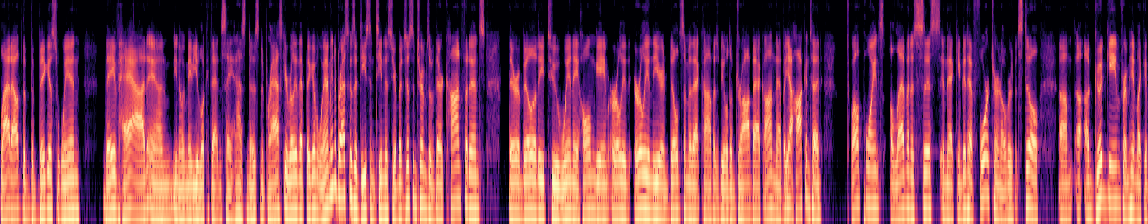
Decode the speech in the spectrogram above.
flat out the, the biggest win they've had. And, you know, maybe you look at that and say, ah, is Nebraska really that big of a win? I mean, Nebraska's a decent team this year, but just in terms of their confidence, their ability to win a home game early early in the year and build some of that confidence, be able to draw back on that. But yeah, Hawkins had 12 points, 11 assists in that game. Did have four turnovers, but still um, a, a, good game from him. Like if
